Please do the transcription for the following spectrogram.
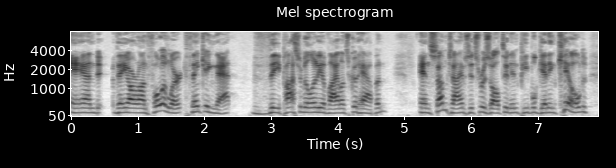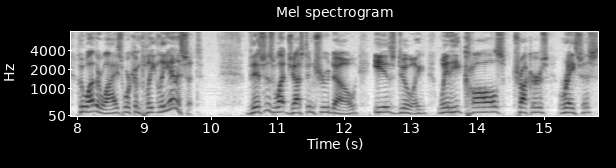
and they are on full alert, thinking that the possibility of violence could happen. And sometimes it's resulted in people getting killed who otherwise were completely innocent. This is what Justin Trudeau is doing when he calls truckers racist,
